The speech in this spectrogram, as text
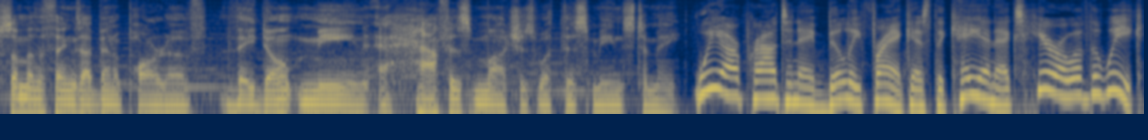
some of the things I've been a part of, they don't mean a half as much as what this means to me. We are proud to name Billy Frank as the KNX Hero of the Week.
